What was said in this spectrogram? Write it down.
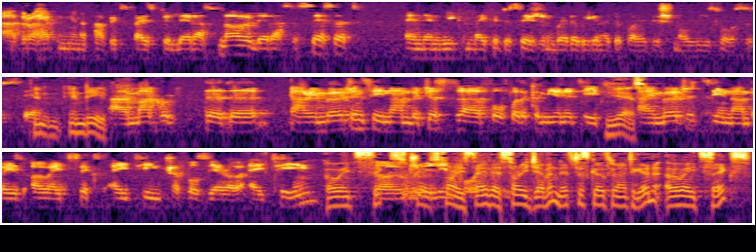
uh, but are happening in a public space, to let us know, let us assess it, and then we can make a decision whether we're going to deploy additional resources there. In, indeed. Uh, Michael, the, the, our emergency number just uh, for, for the community. Yes. Our emergency number is 086 18 18. 086, So tr- really sorry, say that, sorry Jevon, let's just go through that again. 086,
